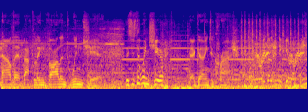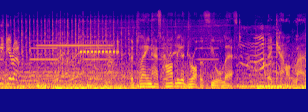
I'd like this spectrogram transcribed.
Now they're battling violent wind shear. This is the wind shear. They're going to crash. Landing gear up, landing gear up! The plane has hardly a drop of fuel left. They cannot land.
